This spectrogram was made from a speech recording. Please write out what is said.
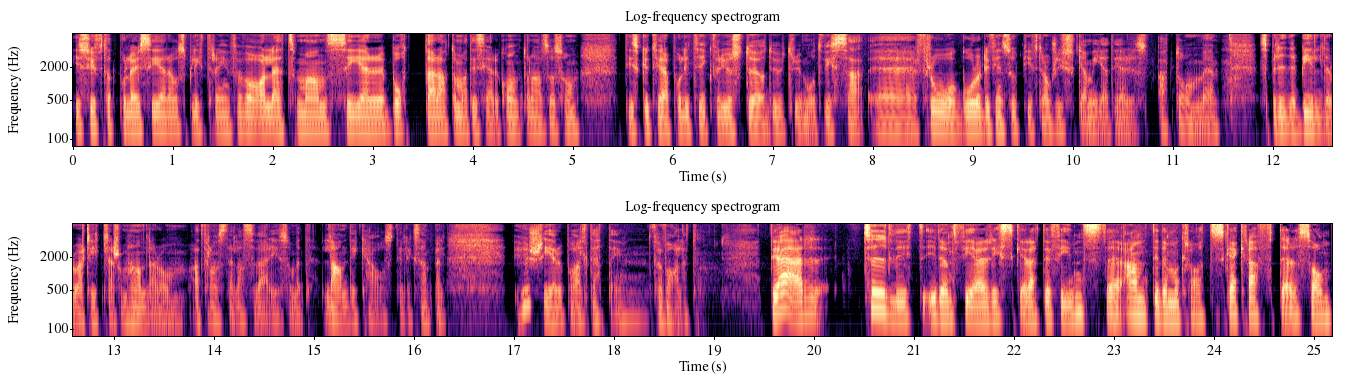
i syfte att polarisera och splittra inför valet. Man ser bottar, automatiserade konton alltså som diskuterar politik för att ge stöd och utrymme åt vissa eh, frågor och det finns uppgifter om ryska medier att de eh, sprider bilder och artiklar som handlar om att framställa Sverige som ett land i kaos till exempel. Hur ser du på allt detta inför valet? Det är tydligt identifierar risker att det finns eh, antidemokratiska krafter som,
